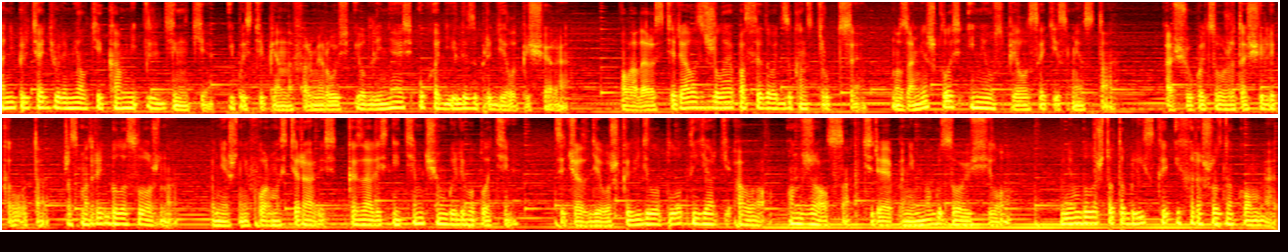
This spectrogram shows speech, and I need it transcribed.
Они притягивали мелкие камни и льдинки, и постепенно формируясь и удлиняясь, уходили за пределы пещеры. Лада растерялась, желая последовать за конструкцией, но замешкалась и не успела сойти с места. А щупальца уже тащили кого-то. Рассмотреть было сложно. Внешние формы стирались, казались не тем, чем были во плоти. Сейчас девушка видела плотный яркий овал. Он сжался, теряя понемногу свою силу. В нем было что-то близкое и хорошо знакомое.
